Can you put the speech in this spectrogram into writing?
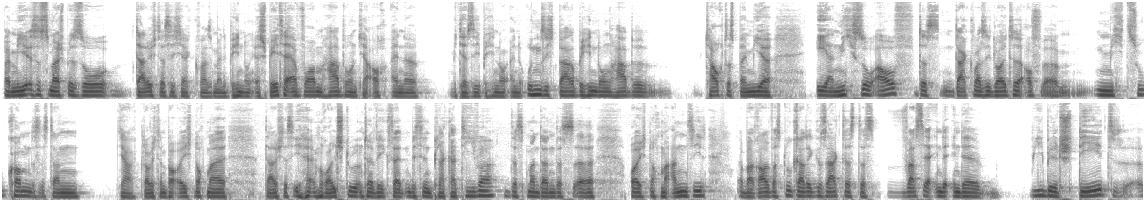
Bei mir ist es zum Beispiel so, dadurch, dass ich ja quasi meine Behinderung erst später erworben habe und ja auch eine mit der Sehbehinderung eine unsichtbare Behinderung habe, taucht das bei mir eher nicht so auf, dass da quasi Leute auf ähm, mich zukommen. Das ist dann, ja, glaube ich, dann bei euch nochmal, dadurch, dass ihr im Rollstuhl unterwegs seid, ein bisschen plakativer, dass man dann das äh, euch nochmal ansieht. Aber Raul, was du gerade gesagt hast, das, was ja in der, in der Bibel steht, äh,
